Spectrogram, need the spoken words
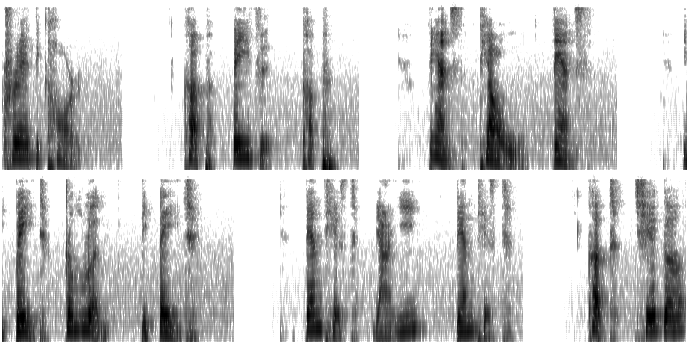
，Credit card。Cup 杯子，Cup。Dance 跳舞，Dance。Debate 争论，Debate。Dentist 牙医，Dentist。Cut 切割，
